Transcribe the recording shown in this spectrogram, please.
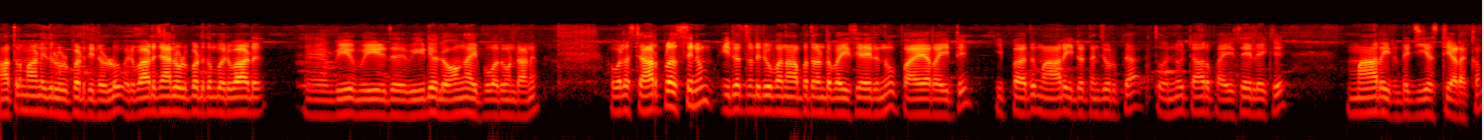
മാത്രമാണ് ഇതിൽ ഉൾപ്പെടുത്തിയിട്ടുള്ളൂ. ഒരുപാട് ചാനൽ ഉൾപ്പെടുത്തുമ്പോൾ ഒരുപാട് ഇത് വീഡിയോ ലോങ് ആയി പോകും അതുകൊണ്ടാണ്. അതുപോലെ സ്റ്റാർ പ്ലസിനും ഇരുപത്തിരണ്ട് രൂപ നാൽപ്പത്തിരണ്ട് പൈസയായിരുന്നു പഴയ റേറ്റ്. ഇപ്പോൾ അത് മാറി ഇരുപത്തഞ്ച് റുപ്യ തൊണ്ണൂറ്റാറ് പൈസയിലേക്ക് മാറിയിട്ടുണ്ട് ജി എസ് ടി അടക്കം.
